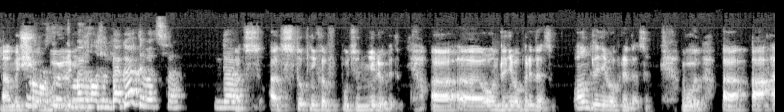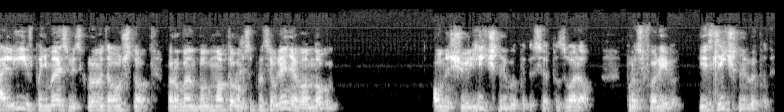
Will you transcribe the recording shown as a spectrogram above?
Там еще ну, были... мы можем догадываться. Да. От, отступников Путин не любит. А, а, он для него предатель. Он для него предатель. Вот. А, а Алиев, понимаете, ведь кроме того, что Рубен был мотором сопротивления во многом, он еще и личные выпады себе позволял против Алиева. Есть личные выпады.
